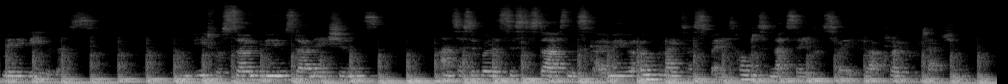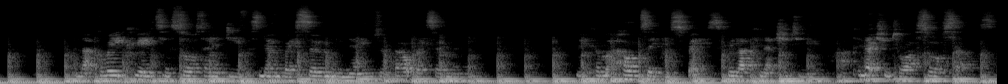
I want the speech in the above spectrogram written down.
May they be with us. And beautiful sun, moon, star nations, ancestor, brothers, sister, stars in the sky, may you open light our space, hold us in that sacred space, that cloak of protection. And that great creating source energy that's known by so many names or felt by so many. May come and hold sacred space, feel our connection to you, our connection to our source selves.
